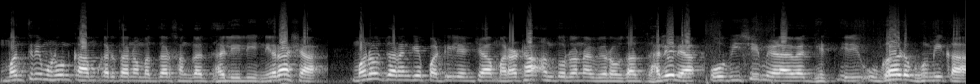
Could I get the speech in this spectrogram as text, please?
मंत्री म्हणून काम करताना मतदारसंघात झालेली निराशा मनोज जरांगे पाटील यांच्या मराठा आंदोलनाविरोधात झालेल्या ओबीसी मेळाव्यात घेतलेली उघड भूमिका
